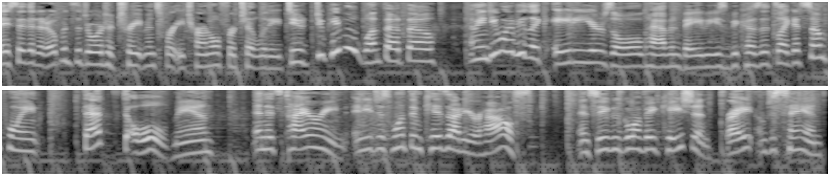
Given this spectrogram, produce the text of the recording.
They say that it opens the door to treatments for eternal fertility. Do do people want that though? I mean, do you want to be like 80 years old having babies because it's like at some point that's old, man. And it's tiring and you just want them kids out of your house. And so you can go on vacation, right? I'm just saying.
